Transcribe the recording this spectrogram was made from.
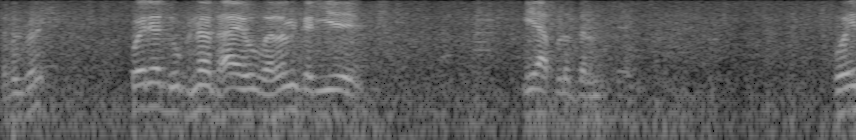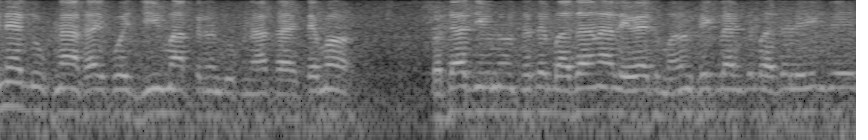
ખબર પડી? કોઈને દુઃખ ન થાય એવું વલણ કરીએ, એ આપણો ધર્મ છે. કોઈને દુઃખ ના થાય, કોઈ જીવ માત્ર દુઃખ ના થાય, તેમાં બધા જીવનો થશે બાધા ના લેવાય, તો મનુષ્ય એકલા બાધા લેવી જોઈએ.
